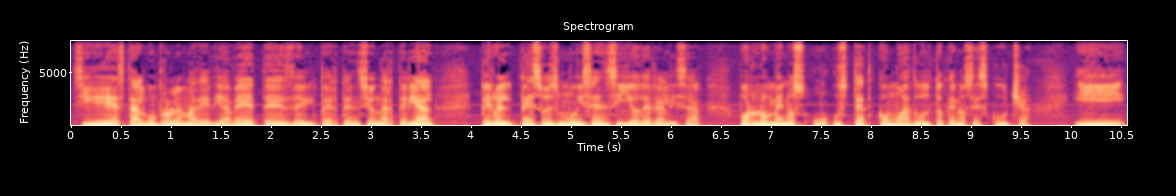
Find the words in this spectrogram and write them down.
si está algún problema de diabetes, de hipertensión arterial, pero el peso es muy sencillo de realizar. Por lo menos usted como adulto que nos escucha y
